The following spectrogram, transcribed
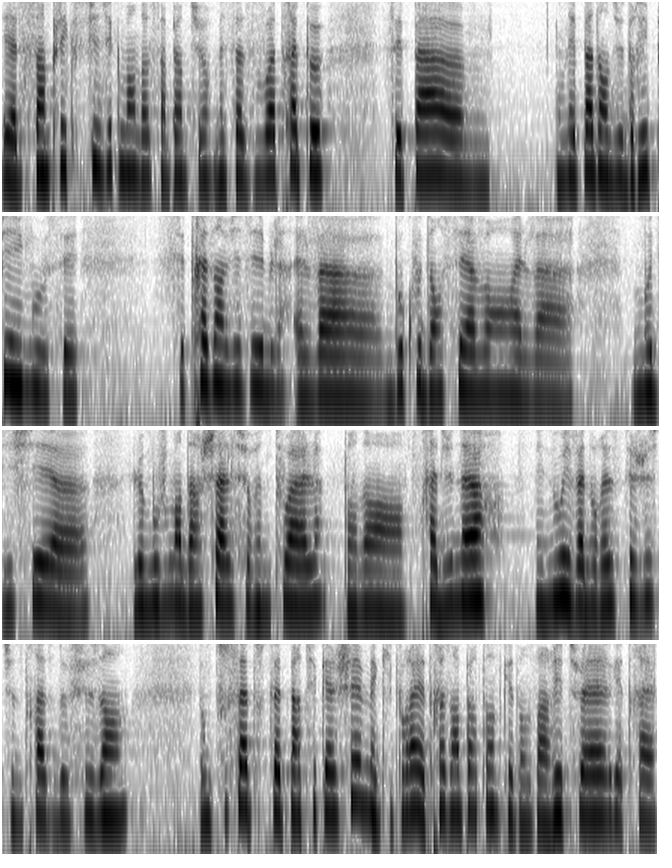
et elle s'implique physiquement dans sa peinture, mais ça se voit très peu. C'est pas, on n'est pas dans du dripping où c'est très invisible. Elle va beaucoup danser avant, elle va modifier euh, le mouvement d'un châle sur une toile pendant près d'une heure. Mais nous, il va nous rester juste une trace de fusain. Donc tout ça, toute cette partie cachée, mais qui pour elle est très importante, qui est dans un rituel, qui est très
